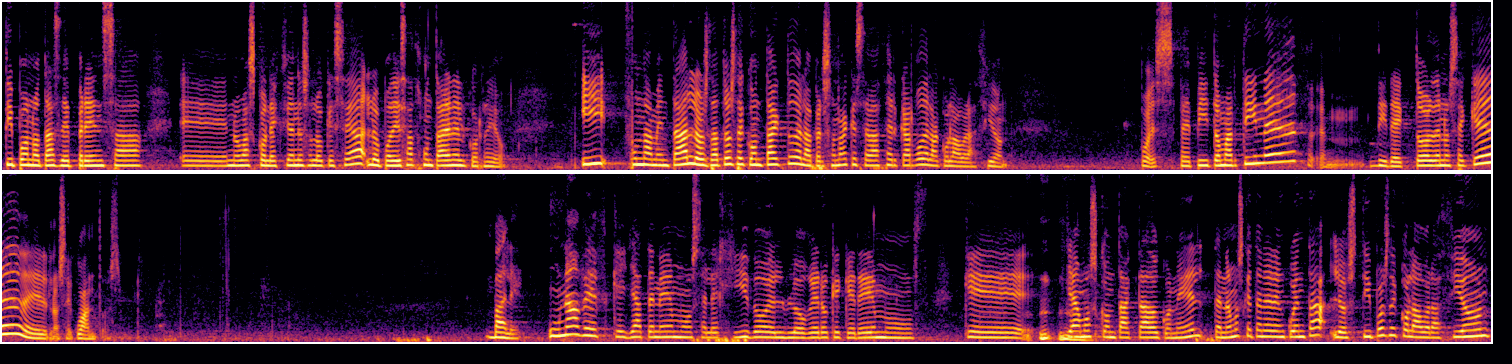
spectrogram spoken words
Tipo notas de prensa, eh, nuevas colecciones o lo que sea, lo podéis adjuntar en el correo y, fundamental, los datos de contacto de la persona que se va a hacer cargo de la colaboración. Pues Pepito Martínez, em, director de no sé qué, de no sé cuántos. Vale, una vez que ya tenemos elegido el bloguero que queremos, que ya hemos contactado con él, tenemos que tener en cuenta los tipos de colaboración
